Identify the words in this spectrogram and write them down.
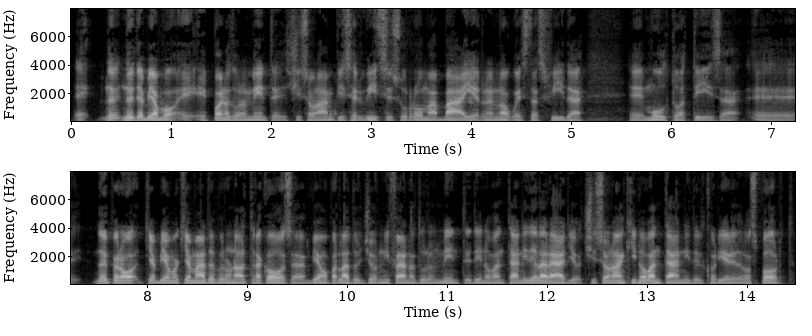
Eh, noi, noi abbiamo, e, e, poi naturalmente ci sono ampi servizi su Roma-Bayern, no? questa sfida eh, molto attesa. Eh, noi però ti abbiamo chiamato per un'altra cosa, abbiamo parlato giorni fa naturalmente dei 90 anni della radio, ci sono anche i 90 anni del Corriere dello Sport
